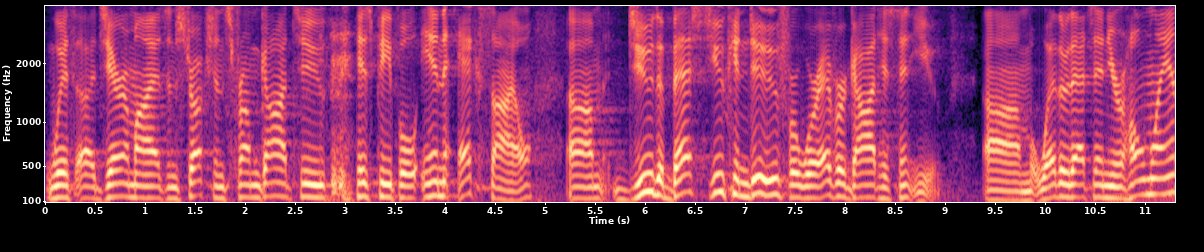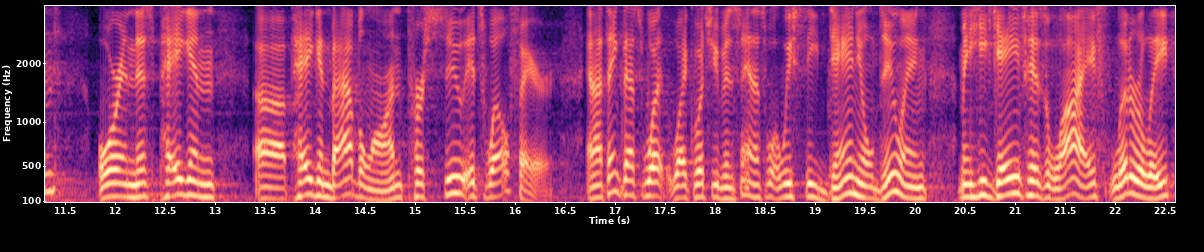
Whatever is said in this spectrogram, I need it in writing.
with uh, Jeremiah's instructions from God to his people in exile. Um, do the best you can do for wherever God has sent you, um, whether that's in your homeland or in this pagan, uh, pagan Babylon. Pursue its welfare. And I think that's what, like what you've been saying, that's what we see Daniel doing. I mean, he gave his life literally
